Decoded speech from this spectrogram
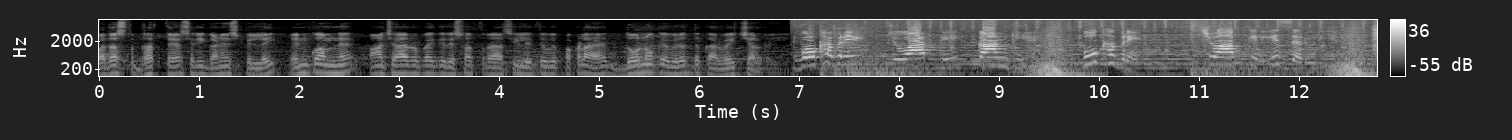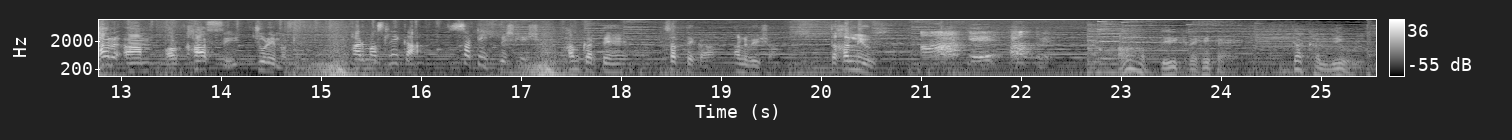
पदस्थ भ्रत हैं श्री गणेश पिल्लई। इनको हमने पाँच हज़ार रूपए की रिश्वत राशि लेते हुए पकड़ा है। दोनों के विरुद्ध कार्रवाई चल रही है। वो खबरें जो आपके काम की है वो खबरें जो आपके लिए ज़रूरी है। हर आम और खास से जुड़े मसले। हर मसले का सटीक विश्लेषण। हम करते हैं सत्य का अन्वेषण। दखल न्यूज़। आपके हक में। आप देख रहे हैं दखल न्यूज़।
